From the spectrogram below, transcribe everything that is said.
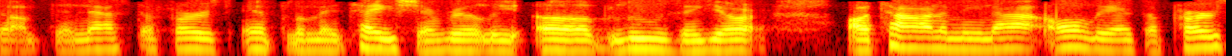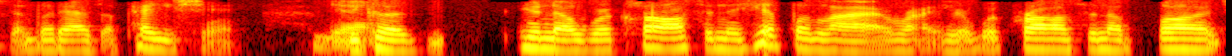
something. That's the first implementation really of losing your autonomy not only as a person but as a patient. Yeah. Because, you know, we're crossing the HIPAA line right here. We're crossing a bunch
